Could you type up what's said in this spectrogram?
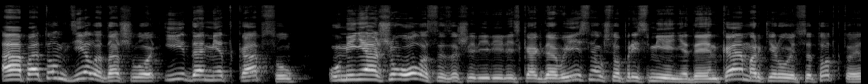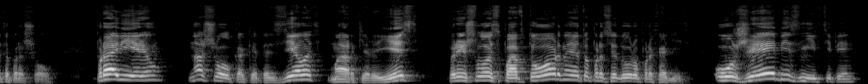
А потом дело дошло и до медкапсул. У меня аж волосы зашевелились, когда выяснил, что при смене ДНК маркируется тот, кто это прошел. Проверил, нашел, как это сделать, маркеры есть, пришлось повторно эту процедуру проходить. Уже без них теперь.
